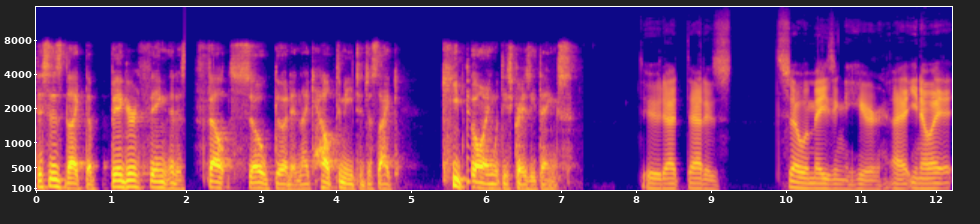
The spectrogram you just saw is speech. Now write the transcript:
this is like the bigger thing that has felt so good and like helped me to just like keep going with these crazy things. Dude, that that is so amazing to hear. Uh, you know, I,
